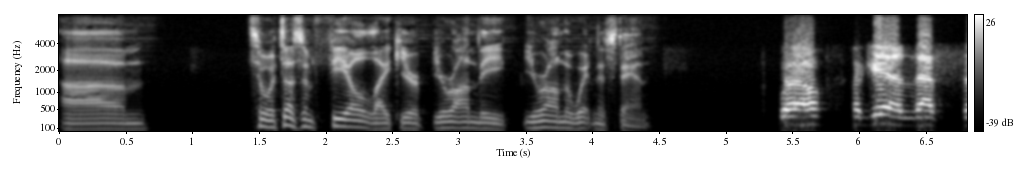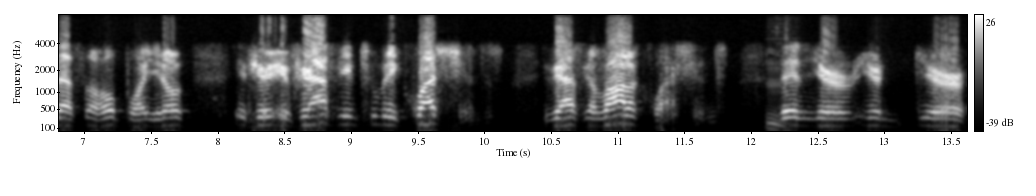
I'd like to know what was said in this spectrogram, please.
Um, so it doesn't feel like you're you're on the you're on the witness stand. Well, again, that's that's the whole point. You know, if you're if you're asking too many questions, if you're asking a lot of questions, Hmm. then your your your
